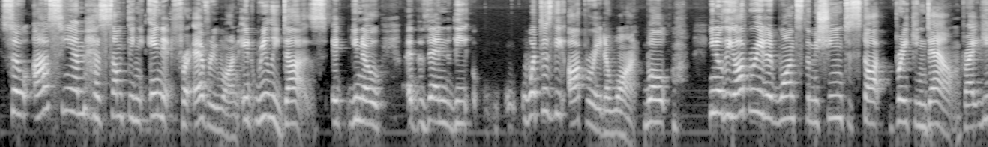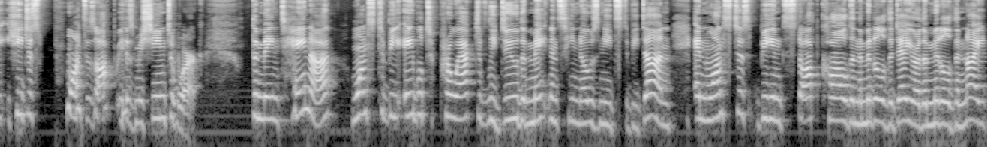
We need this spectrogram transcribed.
So RCM has something in it for everyone. It really does. It, you know, uh, then the, what does the operator want? Well, you know, the operator wants the machine to stop breaking down, right? He, he just wants his, op- his machine to work. The maintainer wants to be able to proactively do the maintenance he knows needs to be done and wants to be in stop called in the middle of the day or the middle of the night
